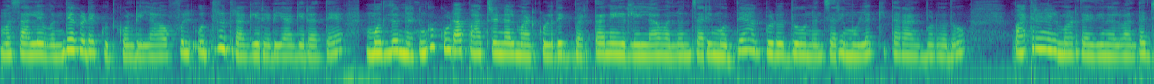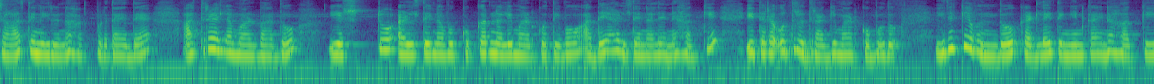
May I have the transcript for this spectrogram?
ಮಸಾಲೆ ಒಂದೇ ಕಡೆ ಕುತ್ಕೊಂಡಿಲ್ಲ ಫುಲ್ ಉದ್ರುದ್ರಾಗಿ ರೆಡಿಯಾಗಿರತ್ತೆ ಮೊದಲು ನನಗೂ ಕೂಡ ಪಾತ್ರೆನಲ್ಲಿ ಮಾಡ್ಕೊಳ್ಳೋದಕ್ಕೆ ಬರ್ತಾನೆ ಇರಲಿಲ್ಲ. ಒಂದೊಂದು ಸಾರಿ ಮುದ್ದೆ ಆಗಿಬಿಡೋದು ಒಂದೊಂದು ಸಾರಿ ಮುಳ್ಳಕ್ಕಿ ಥರ ಆಗಿಬಿಡೋದು ಪಾತ್ರೆನಲ್ಲಿ ಮಾಡ್ತಾ ಇದ್ದೀನಲ್ವ ಅಂತ ಜಾಸ್ತಿ ನೀರನ್ನು ಹಾಕ್ಬಿಡ್ತಾ ಇದ್ದೆ. ಆ ಥರ ಎಲ್ಲ ಮಾಡಬಾರ್ದು. ಎಷ್ಟು ಅಳತೆ ನಾವು ಕುಕ್ಕರ್ನಲ್ಲಿ ಮಾಡ್ಕೋತೀವೋ, ಅದೇ ಅಳತೆನಲ್ಲೇ ಹಾಕಿ ಈ ಥರ ಉದ್ರುದ್ರಾಗಿ ಮಾಡ್ಕೋಬೋದು. ಇದಕ್ಕೆ ಒಂದು ಕಡಲೆ ತೆಂಗಿನಕಾಯಿನ ಹಾಕಿ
